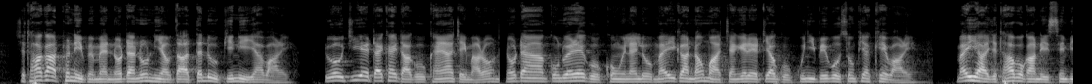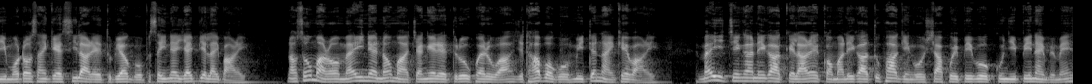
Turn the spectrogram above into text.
။ယထာကထွက်နေပေမဲ့နော်တန်တို့နှစ်ယောက်သားအသက်လူပြင်းနေရပါတယ်လူအုပ်ကြီးရဲ့တိုက်ခိုက်တာကိုခံရချိန်မှာတော့နော်တန်ဟာကုံတွဲတဲ့ကိုခုံဝင်လိုက်လို့မက်အီကနောက်မှကြံခဲ့တဲ့တယောက်ကိုကူညီပေးဖို့ဆုံးဖြတ်ခဲ့ပါတယ်။မက်အီဟာယထာဘော်ကနေဆင်းပြီးမော်တော်ဆိုင်ကယ်စီးလာတဲ့သူတစ်ယောက်ကိုပစိန်နဲ့ရိုက်ပစ်လိုက်ပါတယ်။နောက်ဆုံးမှာတော့မက်အီနဲ့နောက်မှကြံခဲ့တဲ့သူတို့ဖွဲ့တို့ဟာယထာဘော်ကိုမိတက်နိုင်ခဲ့ပါတယ်။ မက်အီကျင်းကနေကကယ်လာတဲ့ကောင်မလေးကသူ့ဖခင်ကိုရှာဖွေပေးဖို့ကူညီပေးနိုင်ပေမဲ့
